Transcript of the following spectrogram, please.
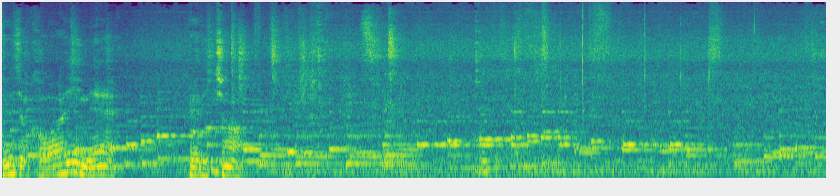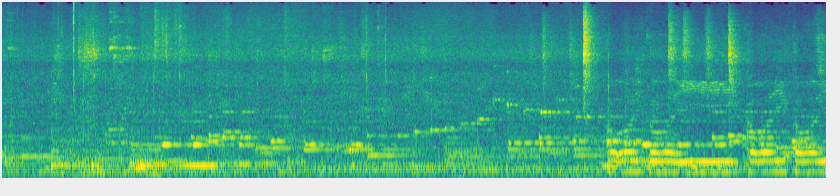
メリちゃん可愛いねメリちゃん。いかわいいかわいい。かわいい、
